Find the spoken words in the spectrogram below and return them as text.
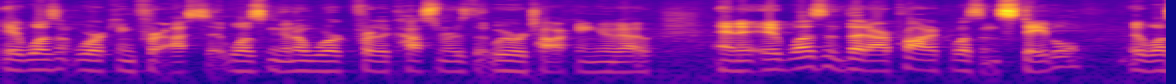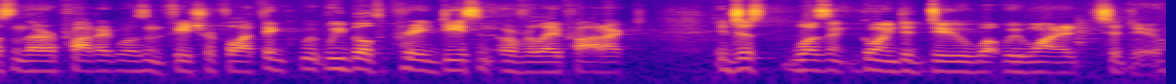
it wasn't working for us. It wasn't going to work for the customers that we were talking about, and it, it wasn't that our product wasn't stable. It wasn't that our product wasn't featureful. I think we, we built a pretty decent overlay product. It just wasn't going to do what we wanted it to do.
